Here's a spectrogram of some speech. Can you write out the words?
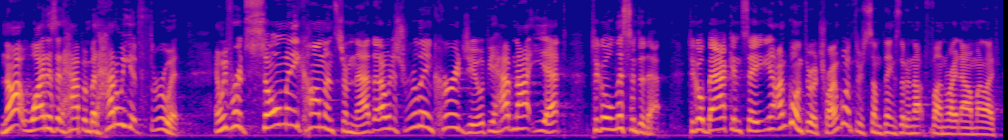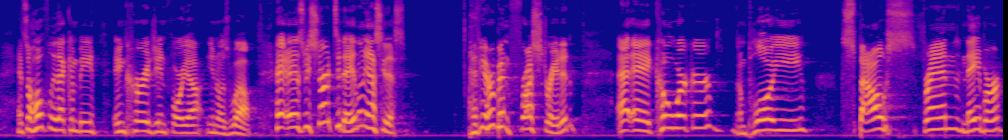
Not why does it happen, but how do we get through it? And we've heard so many comments from that that I would just really encourage you, if you have not yet, to go listen to that. To go back and say, you know, I'm going through a trial. I'm going through some things that are not fun right now in my life. And so hopefully that can be encouraging for you, you know, as well. Hey, as we start today, let me ask you this. Have you ever been frustrated at a coworker, employee, spouse, friend, neighbor,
